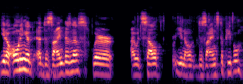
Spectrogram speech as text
you know, owning a, a design business where I would sell, you know, designs to people.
